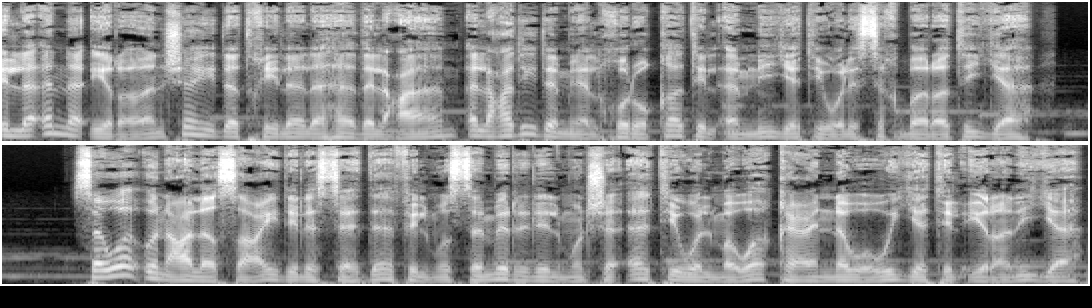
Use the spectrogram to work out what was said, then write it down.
إلا أن إيران شهدت خلال هذا العام العديد من الخروقات الأمنية والاستخباراتية سواء على صعيد الاستهداف المستمر للمنشآت والمواقع النووية الإيرانية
